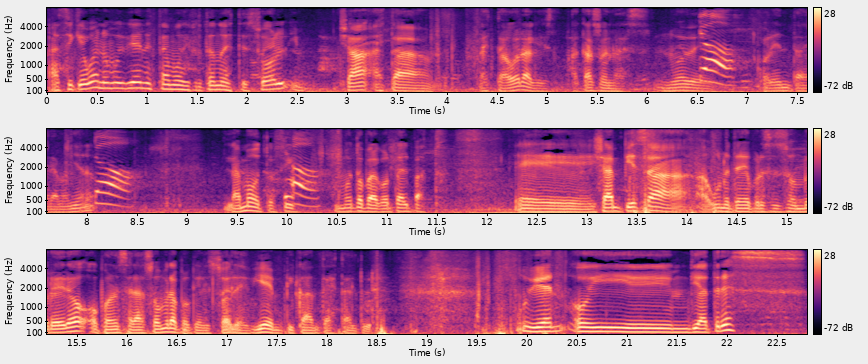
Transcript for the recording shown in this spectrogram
Así que bueno, muy bien, estamos disfrutando de este sol y ya a esta, a esta hora, que acá son las 9.40 de la mañana. La moto, sí. Moto para cortar el pasto. Eh, ya empieza a uno tener que ponerse el sombrero o ponerse a la sombra porque el sol es bien picante a esta altura. Muy bien, hoy eh, día 3,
